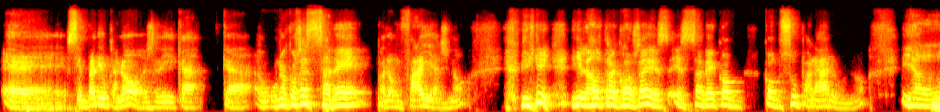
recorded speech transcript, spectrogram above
eh, sempre diu que no. És a dir, que que una cosa és saber per on falles, no? I, i l'altra cosa és, és saber com, com superar-ho, no? I, el.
